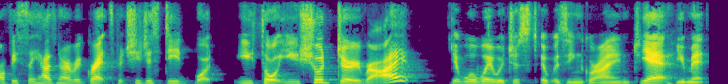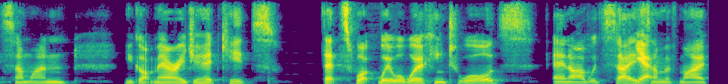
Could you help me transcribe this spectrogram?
obviously has no regrets, but she just did what you thought you should do, right? Yeah, well, we were just, it was ingrained. Yeah. You met someone, you got married, you had kids. That's what we were working towards. And I would say Yeah. some of my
